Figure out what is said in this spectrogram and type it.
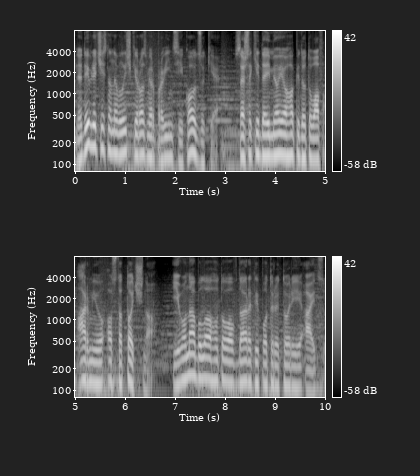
Не дивлячись на невеличкий розмір провінції Кодзукі, все ж таки Даймьо його підготував армію остаточно, і вона була готова вдарити по території Айдзу.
